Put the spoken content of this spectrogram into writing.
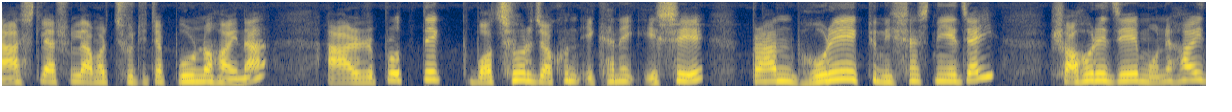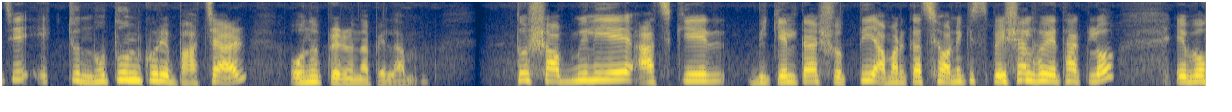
না আসলে আসলে আমার ছুটিটা পূর্ণ হয় না। আর প্রত্যেক বছর যখন এখানে এসে প্রাণ ভরে একটু নিঃশ্বাস নিয়ে যাই, শহরে যে মনে হয় যে একটু নতুন করে বাঁচার অনুপ্রেরণা পেলাম। তো সব মিলিয়ে আজকের বিকেলটা সত্যি আমার কাছে অনেক স্পেশাল হয়ে থাকল এবং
